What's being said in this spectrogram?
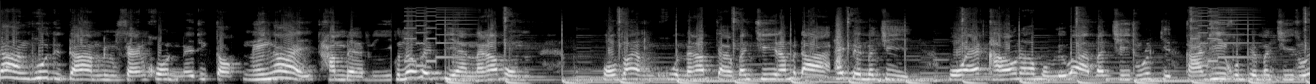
สร้างผู้ติดตาม 1 0 0 0 0แสนคนใน TikTok ง่ายๆทำแบบนี้ คุณต้องไปเปลี่ยนนะครับผมโปรไฟล์ของคุณนะครับ จากบัญชีธรรมดาให้เป็นบัญชีโปรแอคเคาท์นะครับผมหรือว่าบัญชีธุรกิจ การที่คุณเป็นบัญชีธุร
